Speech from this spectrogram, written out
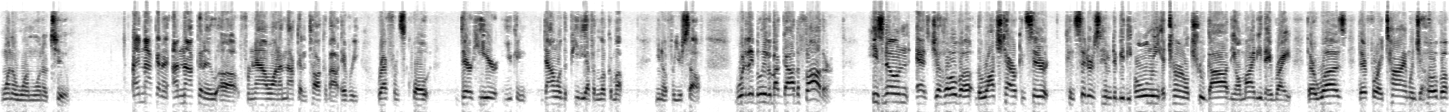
101, 102. I'm not gonna. I'm not gonna. Uh, from now on, I'm not gonna talk about every reference quote. They're here. You can download the PDF and look them up. You know for yourself. What do they believe about God the Father? He's known as Jehovah. The Watchtower consider, considers him to be the only eternal true God, the Almighty. They write, there was therefore a time when Jehovah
